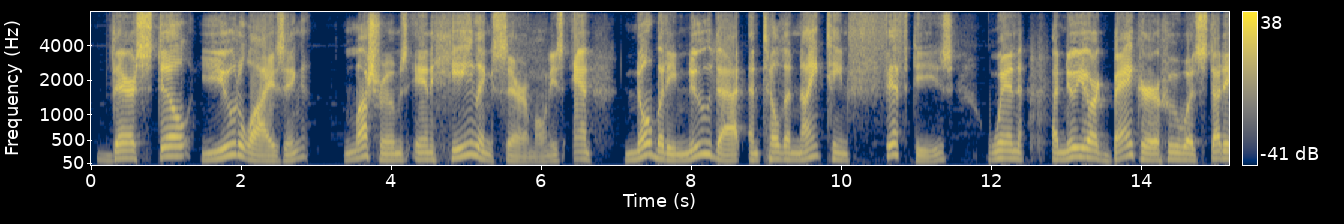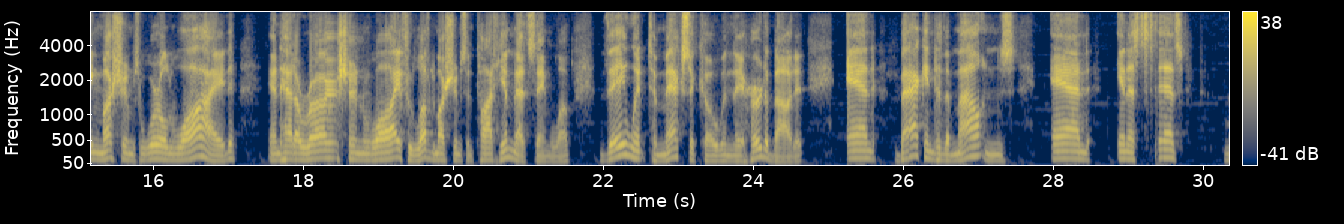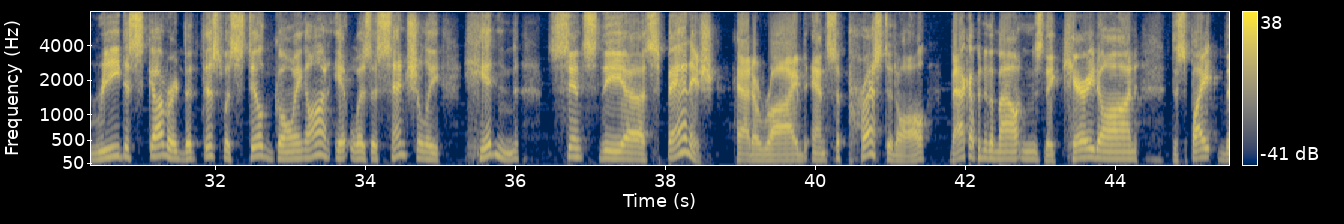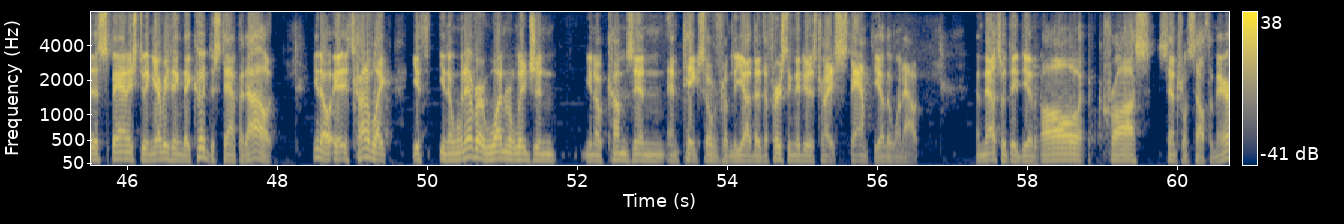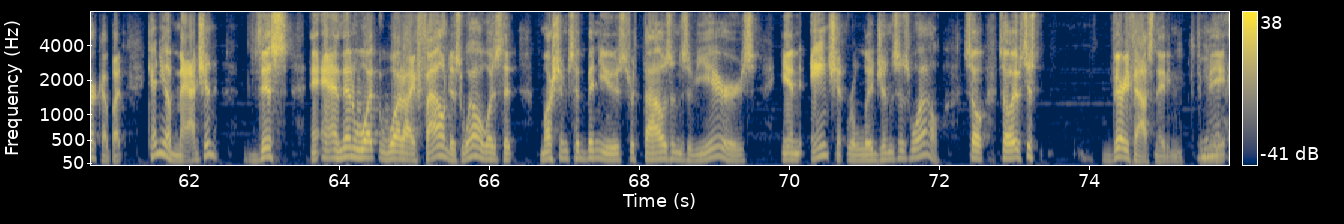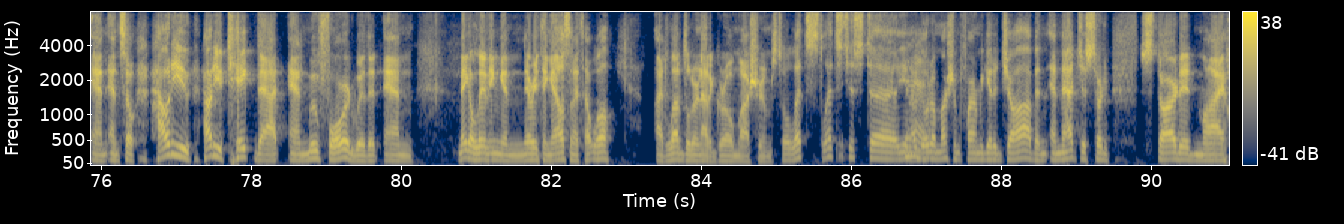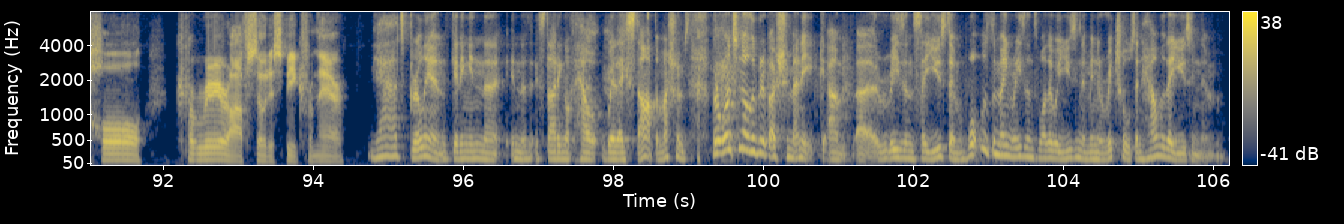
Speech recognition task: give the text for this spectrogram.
they're still utilizing mushrooms in healing ceremonies and nobody knew that until the 1950s when a New York banker who was studying mushrooms worldwide and had a Russian wife who loved mushrooms and taught him that same love. They went to Mexico when they heard about it and back into the mountains and, in a sense, rediscovered that this was still going on. It was essentially hidden since the uh, Spanish had arrived and suppressed it all back up into the mountains. They carried on despite the Spanish doing everything they could to stamp it out. You know, it's kind of like if, you know, whenever one religion you know comes in and takes over from the other the first thing they do is try to stamp the other one out. And that's what they did all across central and south america. But can you imagine this? And then what what i found as well was that mushrooms have been used for thousands of years in ancient religions as well. So so it was just very fascinating to yeah. me and and so how do you how do you take that and move forward with it and make a living and everything else. And I thought, well, I'd love to learn how to grow mushrooms. So let's let's just uh, you yeah. know go to a mushroom farm and get a job, and and that just sort of started my whole career off, so to speak, from there. Yeah, it's brilliant getting in the in the starting of how where they start the mushrooms. But I want to know a little bit about shamanic um, uh, reasons they use them. What was the main reasons why they were using them in the rituals, and how were they using them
